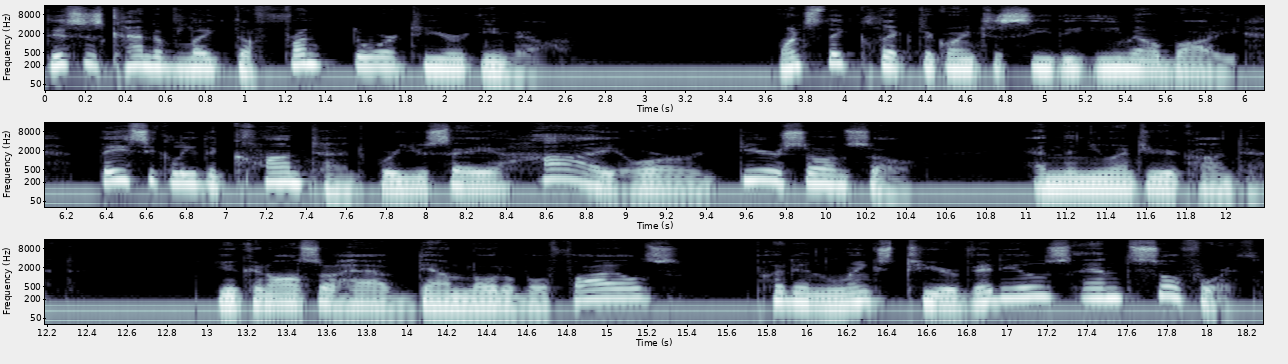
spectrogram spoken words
This is kind of like the front door to your email. Once they click, they're going to see the email body, basically the content where you say hi or dear so and so, and then you enter your content. You can also have downloadable files, put in links to your videos, and so forth.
